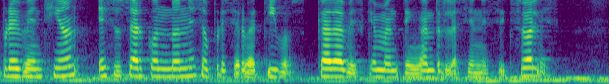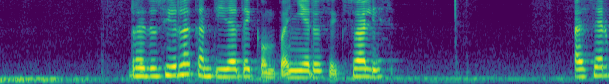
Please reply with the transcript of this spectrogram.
prevención es usar condones o preservativos cada vez que mantengan relaciones sexuales. Reducir la cantidad de compañeros sexuales. Hacer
